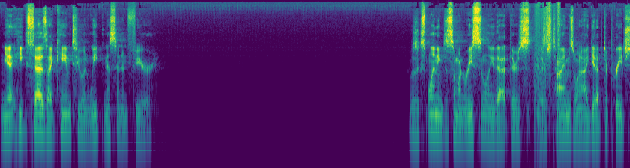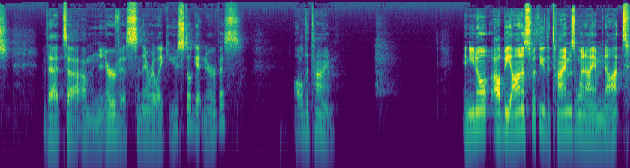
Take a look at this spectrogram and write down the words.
And yet he says, I came to in weakness and in fear. I was explaining to someone recently that there's, there's times when I get up to preach that uh, I'm nervous, and they were like, You still get nervous? All the time. And you know, I'll be honest with you, the times when I am not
